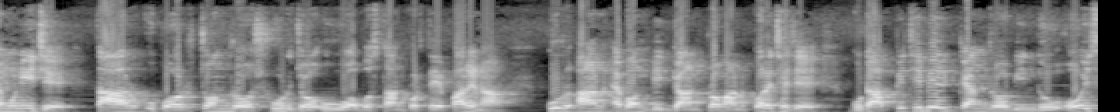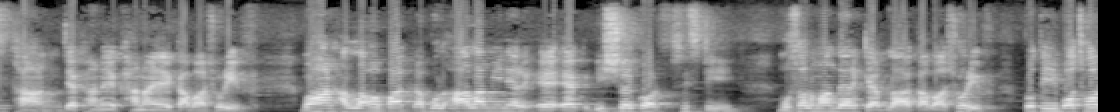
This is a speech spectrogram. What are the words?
এমনই যে তার উপর চন্দ্র, সূর্য ও অবস্থান করতে পারে না। কুরআন এবং বিজ্ঞান প্রমাণ করেছে যে গোটা পৃথিবীর কেন্দ্রবিন্দু ওই স্থান যেখানে খানায় কাবা শরীফ। মহান আল্লাহ পাক রাবুল আলামিনের এক বিস্ময়কর সৃষ্টি। মুসলমানদের কেবলা কাবা শরীফ প্রতি বছর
